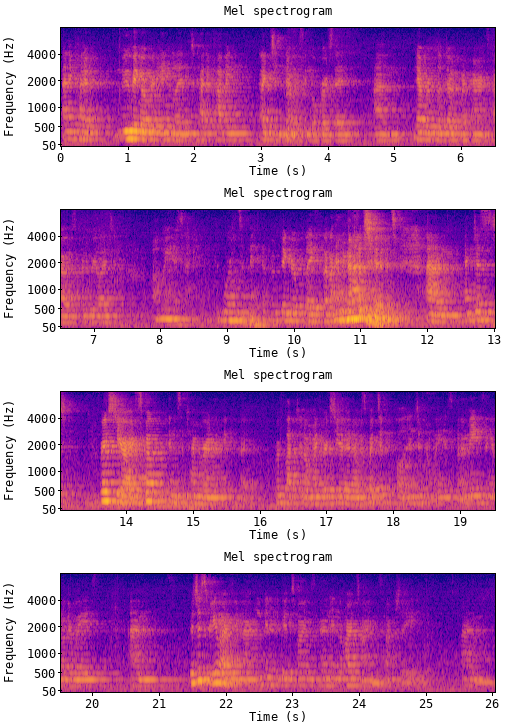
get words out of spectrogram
and then kind of moving over to England, kind of having, I didn't know a single person, um, never lived out of my parents' house, kind of realized, oh, wait a second, world's a bit of a bigger place than I imagined. Um, and just, first year, I spoke in September, and I think I reflected on my first year that that was quite difficult in different ways, but amazing in other ways. Um, but just realizing that even in the good times and in the hard times, actually, um,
